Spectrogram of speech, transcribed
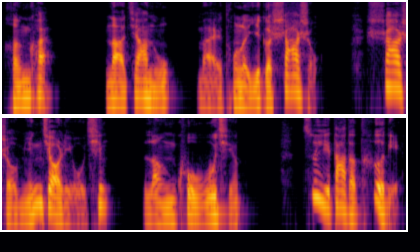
很快，那家奴买通了一个杀手。杀手名叫柳青，冷酷无情，最大的特点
